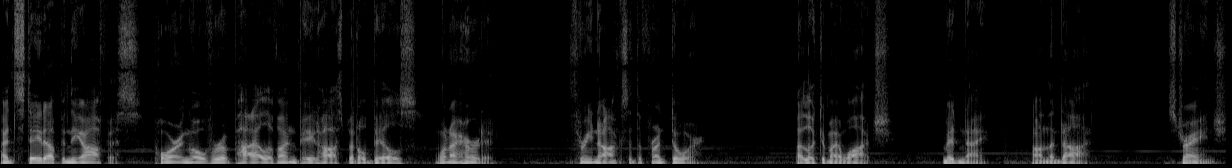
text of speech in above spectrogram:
I'd stayed up in the office, poring over a pile of unpaid hospital bills, when I heard it. Three knocks at the front door. I looked at my watch. Midnight, on the dot. Strange.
